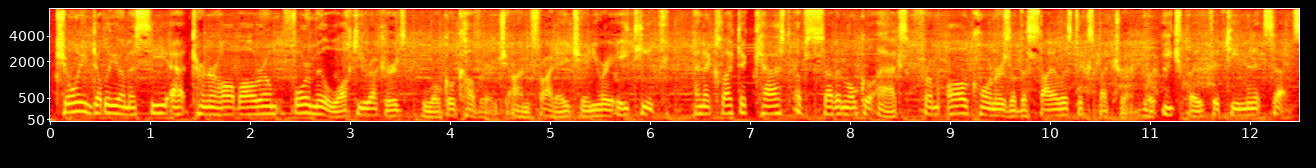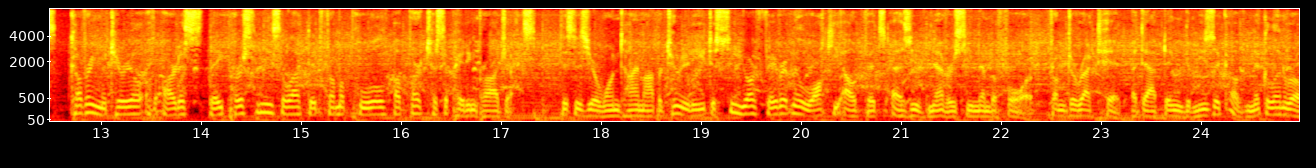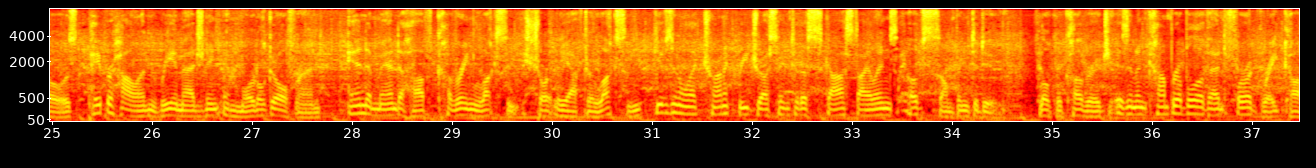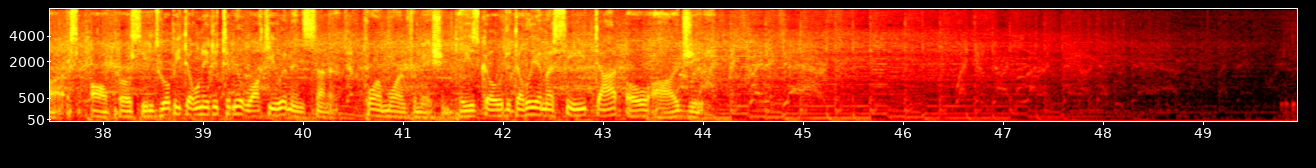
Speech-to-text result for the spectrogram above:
Join WMSE at Turner Hall Ballroom for Milwaukee Records local coverage on Friday, January 18th. An eclectic cast of seven local acts from all corners of the stylistic spectrum will each play 15 minute sets, covering material of artists they personally selected from a pool of participating projects. This is your one time opportunity to see your favorite Milwaukee outfits as you've never seen them before. From Direct Hit, adapting the music of Nickel and Rose, Paper Holland reimagining Immortal Girlfriend, and Amanda Huff covering Luxie shortly after Luxie gives an electronic redressing to the ska stylings of Something to Do. Local coverage is an incomparable event for a great cause. All proceeds will be donated to Milwaukee Women's Center. For more information, please go to WMSE.org.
